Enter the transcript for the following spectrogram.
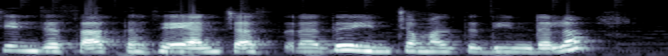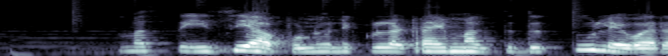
ಚೇಂಜಸ್ ಆತದೆ, ಅಂಚಾಸ್ತ್ರ ಅದು, ಇಂಚ ಮಲ್ತದಿಂದಲ ಮಸ್ತ್ ಈಸಿ ಆಪುಂಡು ನಿಕ್ಕುಲ್ಲ ಟ್ರೈ ಮಲ್ತದು ತೂಲೆವರ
